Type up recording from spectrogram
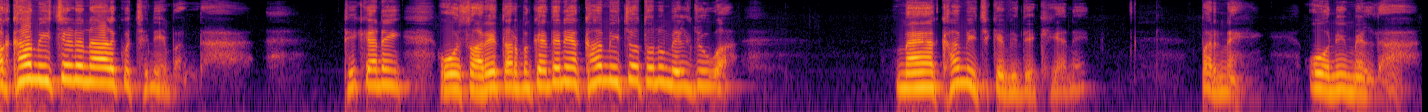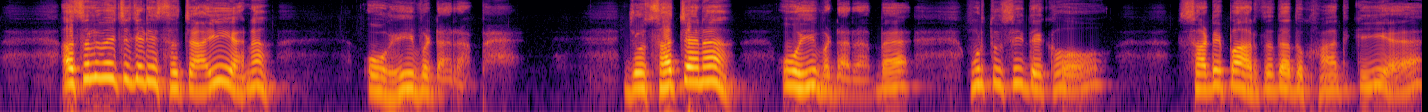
ਅੱਖਾਂ ਮੀਚਣ ਨਾਲ ਕੁਝ ਨਹੀਂ ਬਣਦਾ। ਠੀਕ ਹੈ ਨਹੀਂ? ਉਹ ਸਾਰੇ ਧਰਮ ਕਹਿੰਦੇ ਨੇ, ਅੱਖਾਂ ਮੀਚੋ, ਤੁਹਾਨੂੰ ਮਿਲ ਜੂਗਾ। ਮੈਂ ਅੱਖਾਂ ਮੀਚ ਕੇ ਵੀ ਦੇਖੀਆਂ ਨੇ, ਪਰ ਨਹੀਂ, ਉਹ ਨਹੀਂ ਮਿਲਦਾ। ਅਸਲ ਵਿੱਚ ਜਿਹੜੀ ਸਚਾਈ ਹੈ ਨਾ, ਉਹੀ ਵੱਡਾ ਰੱਬ ਹੈ। ਜੋ ਸੱਚ ਹੈ ਨਾ, ਉਹੀ ਵੱਡਾ ਰੱਬ ਹੈ। ਹੁਣ ਤੁਸੀਂ ਦੇਖੋ, ਸਾਡੇ ਭਾਰਤ ਦਾ ਦੁਖਾਂਤ ਕੀ ਹੈ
